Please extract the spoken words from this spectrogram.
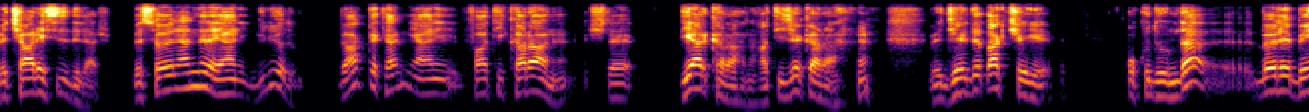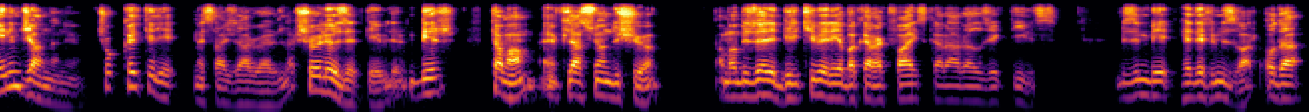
Ve çaresizdiler. Ve söylenenlere yani gülüyordum. Ve hakikaten yani Fatih Karahan'ı işte diğer Karahan'ı Hatice Karahan'ı ve Cevdet Akçay'ı okuduğumda böyle beynim canlanıyor. Çok kaliteli mesajlar verdiler. Şöyle özetleyebilirim. Bir, tamam enflasyon düşüyor. Ama biz öyle bir iki veriye bakarak faiz kararı alacak değiliz. Bizim bir hedefimiz var. O da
